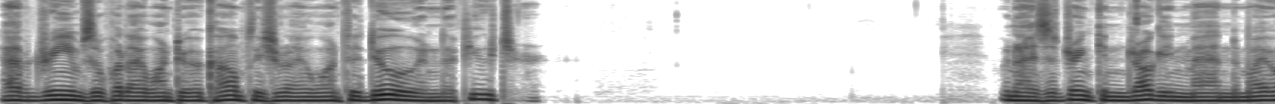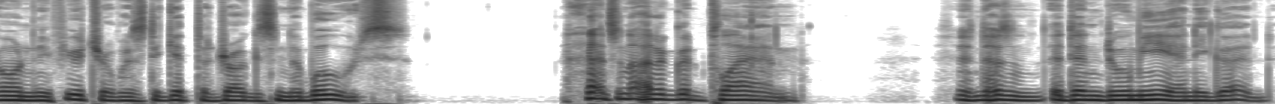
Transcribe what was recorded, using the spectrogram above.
have dreams of what I want to accomplish, what I want to do in the future. When I was a drinking, drugging man, my only future was to get the drugs and the booze. That's not a good plan. It doesn't it didn't do me any good.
